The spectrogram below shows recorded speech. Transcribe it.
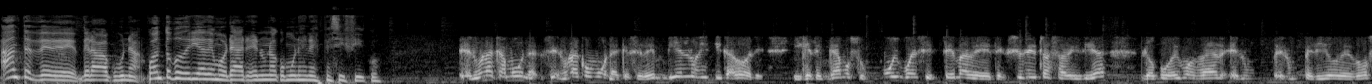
antes de, de la vacuna, ¿cuánto podría demorar en una comuna en específico? En una comuna, en una comuna que se den bien los indicadores y que tengamos un muy buen sistema de detección y trazabilidad, lo podemos dar en un, en un periodo de dos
